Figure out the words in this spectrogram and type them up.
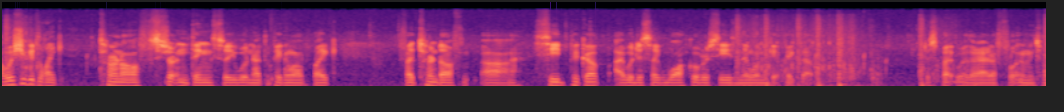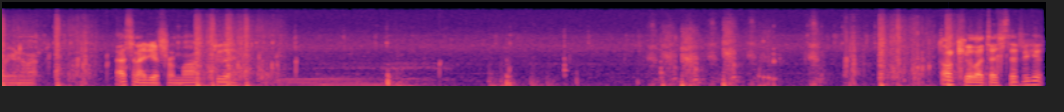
I wish you could like turn off certain things so you wouldn't have to pick them up. Like if I turned off uh, seed pickup, I would just like walk over seeds and they wouldn't get picked up, despite whether I had a full inventory or not. That's an idea for a mod. Do that. Don't kill that testificate.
